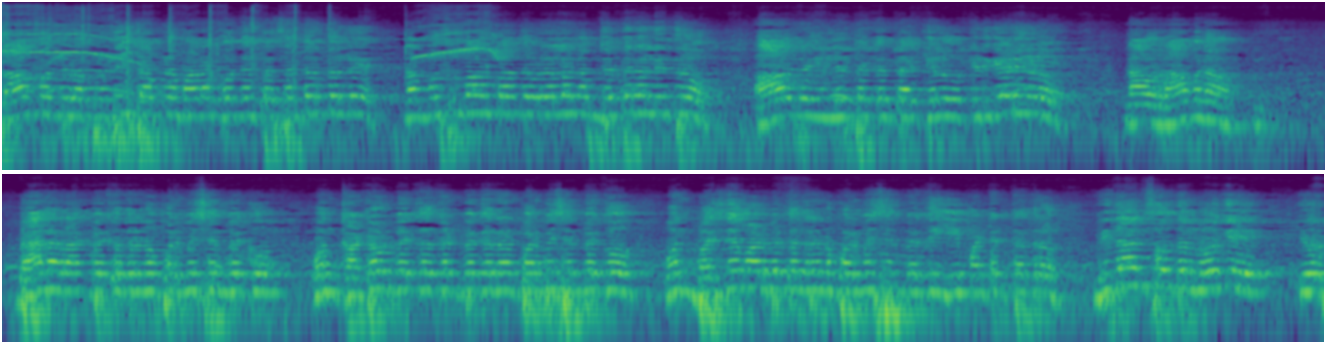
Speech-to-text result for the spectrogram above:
ರಾಮ ಮಂದಿರ ಪ್ರತಿಷ್ಠಾಪನೆ ಮಾಡಕ್ ಹೋದಂತ ಸಂದರ್ಭದಲ್ಲಿ ನಮ್ಮ ಮುಸಲ್ಮಾನ್ ಬಾಂಧವರೆಲ್ಲ ನಮ್ಮ ಜೊತೆನಲ್ಲಿದ್ರು. ಆದ್ರೆ ಇಲ್ಲಿರ್ತಕ್ಕಂತ ಕೆಲವು ಕಿಡಿಗೇಡಿಗಳು, ನಾವು ರಾಮನ ಬ್ಯಾನರ್ ಹಾಕ್ಬೇಕಂದ್ರೂ ಪರ್ಮಿಷನ್ ಬೇಕು, ಒಂದ್ ಕಟ್ಔಟ್ ಬೇಕು ಕಟ್ಬೇಕಂದ್ರೆ ಪರ್ಮಿಷನ್ ಬೇಕು, ಒಂದ್ ಭಜನೆ ಮಾಡ್ಬೇಕಂದ್ರೆ ಪರ್ಮಿಷನ್ ಬೇಕು. ಈ ಮಟ್ಟಕ್ಕೆ ತಂದ್ರು. ವಿಧಾನಸೌಧದಲ್ಲಿ ಹೋಗಿ ಇವರು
